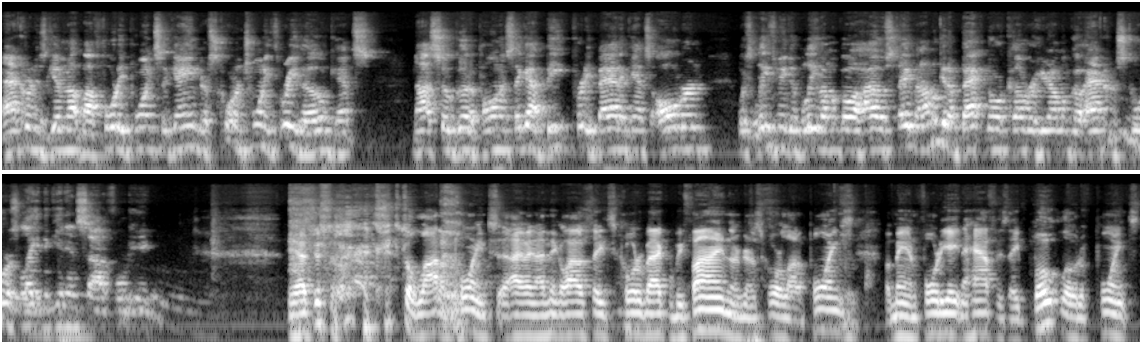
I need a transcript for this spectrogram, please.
Akron has given up by 40 points a game. They're scoring 23, though, against not so good opponents. They got beat pretty bad against Auburn, which leads me to believe I'm going to go Ohio State, but I'm going to get a backdoor cover here. I'm going to go Akron scores late to get inside of 48. Yeah, it's just it's just a lot of points. I mean, I think Ohio State's quarterback will be fine. They're going to score a lot of points. But man, 48 and a half is a boatload of points.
